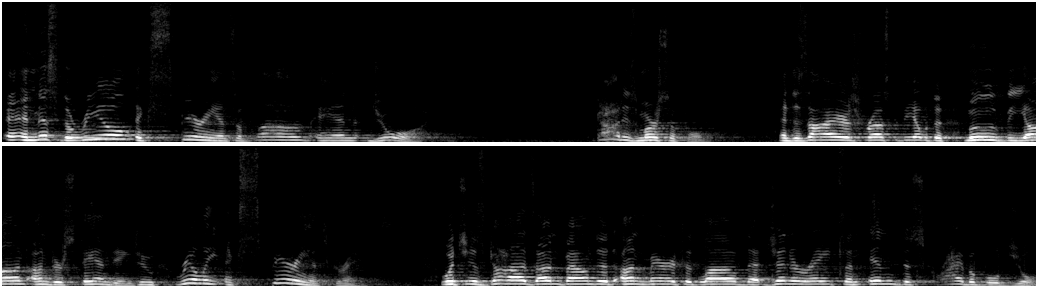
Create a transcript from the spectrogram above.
and miss the real experience of love and joy. God is merciful and desires for us to be able to move beyond understanding, to really experience grace, which is God's unbounded, unmerited love that generates an indescribable joy.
